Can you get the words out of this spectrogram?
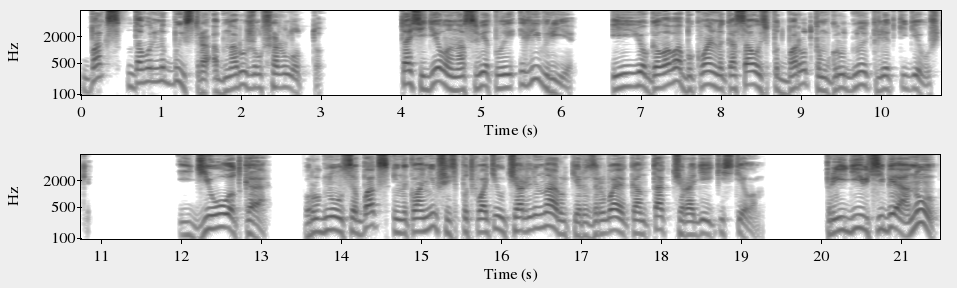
Бакс довольно быстро обнаружил Шарлотту. Та сидела на светлой ливрии, и ее голова буквально касалась подбородком грудной клетки девушки. «Идиотка!» — ругнулся Бакс и, наклонившись, подхватил Чарли на руки, разрывая контакт чародейки с телом. «Приди в себя, ну!»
